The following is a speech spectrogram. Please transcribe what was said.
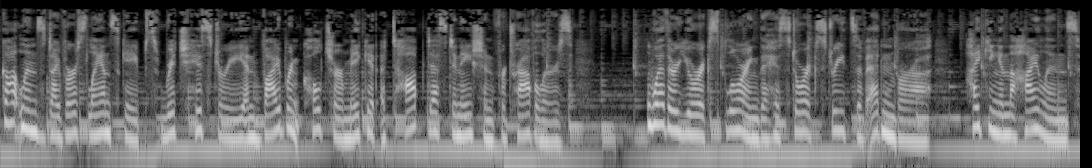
Scotland's diverse landscapes, rich history, and vibrant culture make it a top destination for travelers. Whether you're exploring the historic streets of Edinburgh, hiking in the Highlands,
